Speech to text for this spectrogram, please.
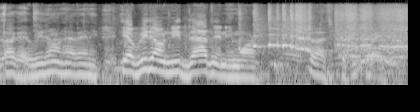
Okay, we don't have any, yeah, we don't need that anymore. So that's pretty great.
